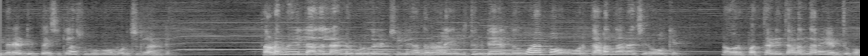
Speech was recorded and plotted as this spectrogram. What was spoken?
இந்த ரேட்டுக்கு பேசிக்கலாம் சுமூகமாக முடிச்சுக்கலான்ட்டு. தடமே இல்லாத லேண்டு கொடுக்குறேன்னு சொல்லி அந்த நாளை இழுத்துக்கிட்டே இருந்தது கூட இப்போ ஒரு தடம் தானே சரி ஓகே நான் ஒரு பத்து அடி தடம் தரேன் எடுத்துக்கோ.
